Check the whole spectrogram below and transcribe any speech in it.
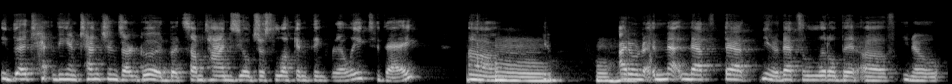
that the intentions are good but sometimes you'll just look and think really today um, mm-hmm. I don't know, and, that, and that's that. You know, that's a little bit of you know,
